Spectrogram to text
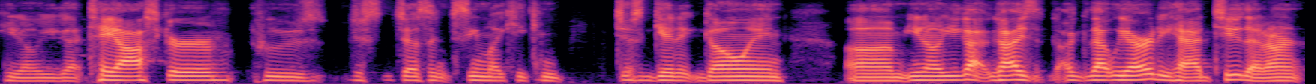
you know, you got Teoscar, who's just doesn't seem like he can just get it going. Um, you know, you got guys that we already had too that aren't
